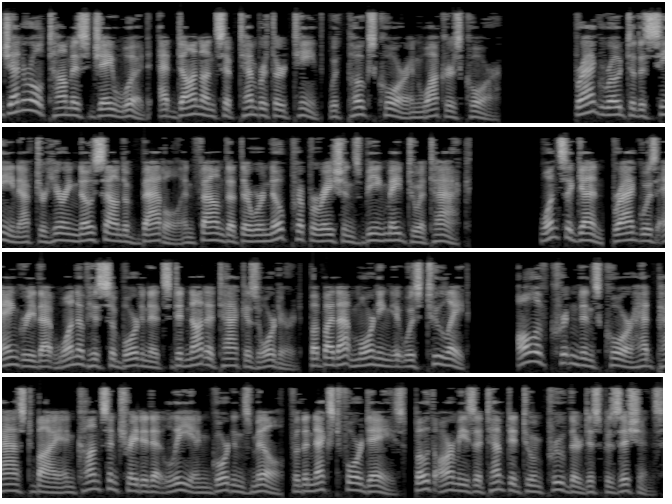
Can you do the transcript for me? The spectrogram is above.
General Thomas J. Wood, at dawn on September 13, with Polk's Corps and Walker's Corps. Bragg rode to the scene after hearing no sound of battle and found that there were no preparations being made to attack. Once again, Bragg was angry that one of his subordinates did not attack as ordered, but by that morning it was too late. All of Crittenden's corps had passed by and concentrated at Lee and Gordon's Mill. For the next four days, both armies attempted to improve their dispositions.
